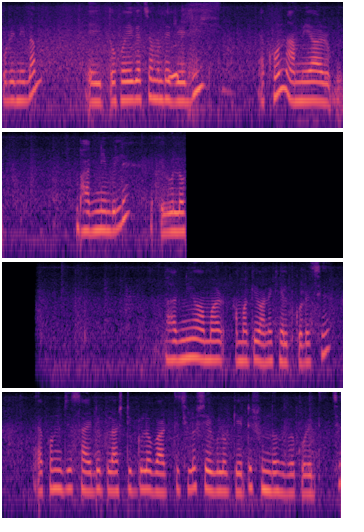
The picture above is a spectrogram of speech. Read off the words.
করে নিলাম। এই তো হয়ে গেছে আমাদের রেডি এখন আমি আর ভাগ্নি মিলে এগুলো ভাগ্নিও আমার, আমাকে অনেক হেল্প করেছে। এখন যে সাইডে প্লাস্টিকগুলো বাড়তি ছিল, সেগুলো কেটে সুন্দরভাবে করে দিচ্ছে।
